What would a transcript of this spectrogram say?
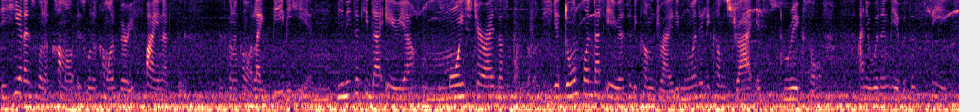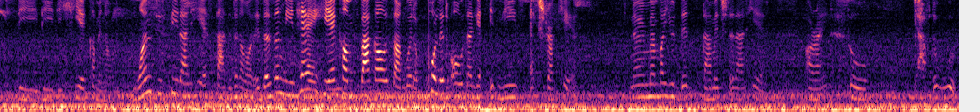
the hair that is going to come out is going to come out very fine at first. It's going to come out like baby hair. You need to keep that area moisturized as possible. You don't want that area to become dry. The moment it becomes dry it breaks off and you wouldn't be able to see the, the, the hair coming out. Once you see that hair starting to come out, it doesn't mean, hey, hair comes back out, so I'm going to pull it out again. It needs extra care. Now remember, you did damage to that hair. Alright, so you have to work.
